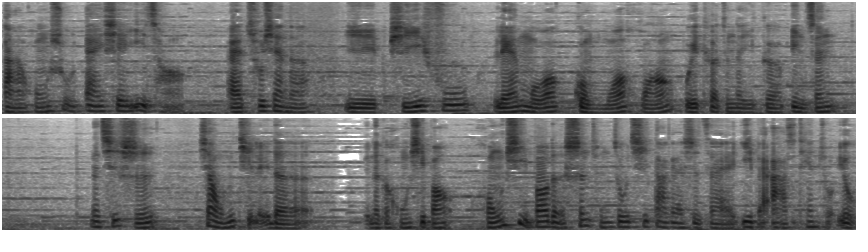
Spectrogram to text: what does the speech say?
胆红素代谢异常而出现的，以皮肤黏膜巩膜黄为特征的一个病症。那其实像我们体内的那个红细胞。红细胞的生存周期大概是在一百二十天左右，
